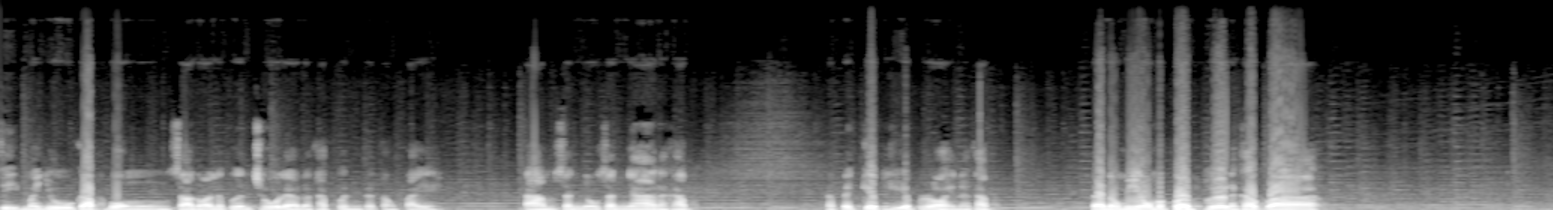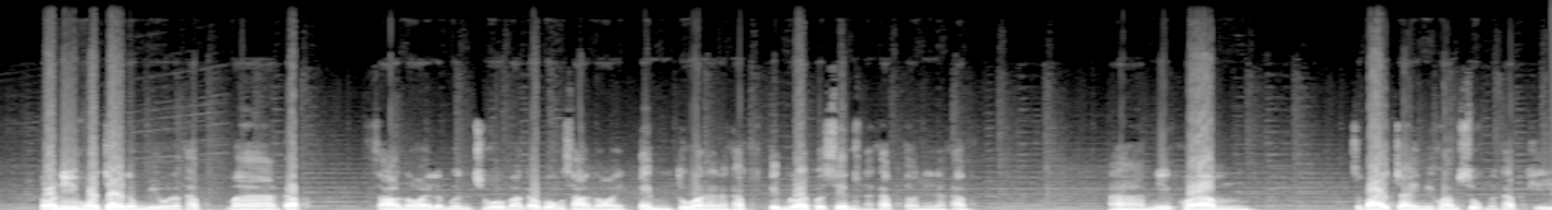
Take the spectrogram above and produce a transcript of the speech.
สิมาอยู่กับวงสาวน้อยและเพื่อนโชว์แล้วนะครับ เพิ่นก็ต้องไปตามสัญญงสัญญานะครับก็ไปเก็บเรียบร้อยนะครับ แต่น้องมิวมาเปิดเผยนะครับว่า ตอนนี้หัวใจน้องมิวนะครับ มากับาวน้อยละเพื่อนโชว์มากับวงสาวน้อยเต็มตัวแล้วนะครับ เต็มร้อยเปอร์เซ็นต์นะครับตอนนี้นะครับมีความสบายใจมีความสุขนะครับ ที่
